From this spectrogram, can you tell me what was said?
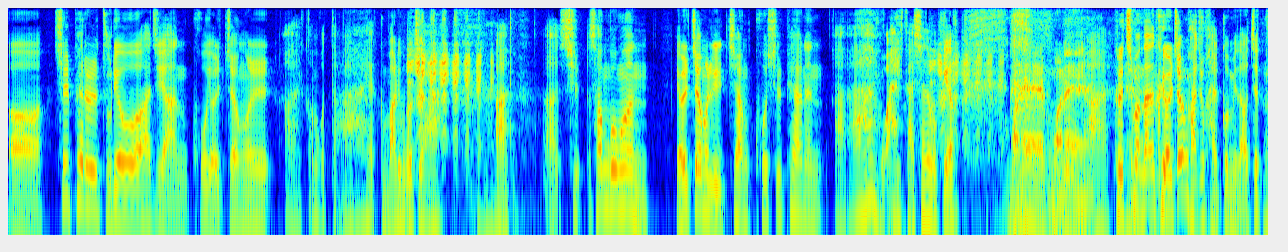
어, 실패를 두려워하지 않고 열정을 아 까먹었다. 아, 해, 그 말이 뭐지? 아, 아, 아 실, 성공은 열정을 잃지 않고 실패하는 아, 아, 뭐, 아이, 다시 찾아볼게요. 그만해, 그만해. 아, 그렇지만 나는 그 열정을 가지고 갈 겁니다. 어쨌든.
